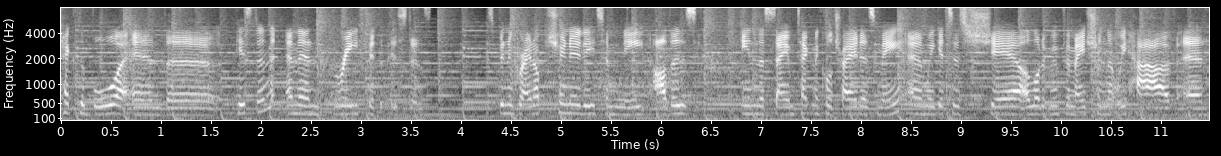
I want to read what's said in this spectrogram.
check the bore and the piston, and then refit the pistons. It's been a great opportunity to meet others in the same technical trade as me and we get to share a lot of information that we have and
